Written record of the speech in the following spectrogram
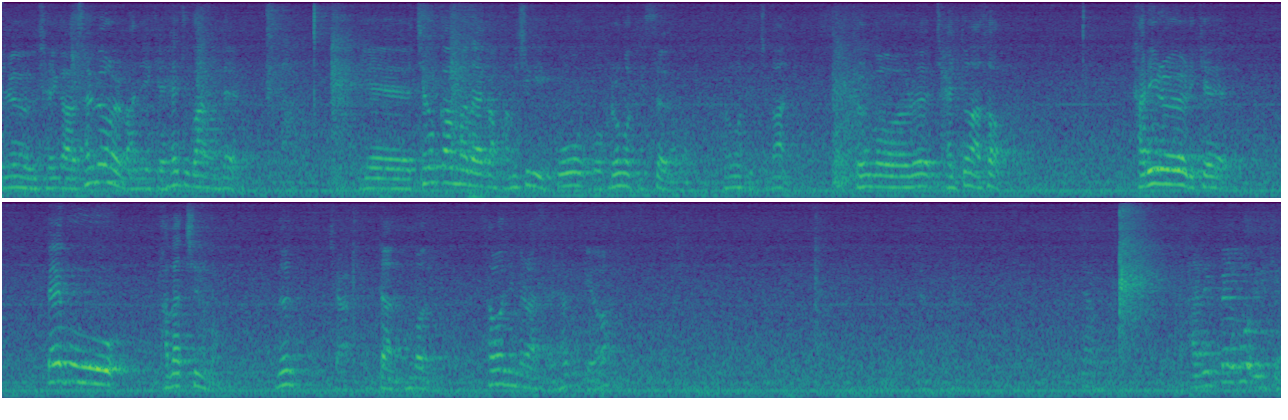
이런 저희가 설명을 많이 이렇게 해주고 하는데 이게 체육관마다 약간 방식이 있고 뭐 그런 것도 있어요. 그런 것도 있지만 그런 거를 잘 떠나서 다리를 이렇게 빼고 받아치는 거는 자 일단 한번 사원님이랑 잘 해볼게요. 자, 다리를 빼고 이렇게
